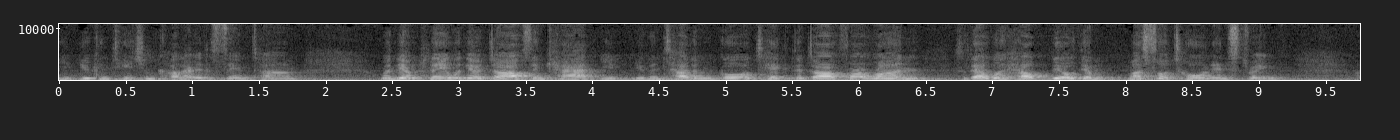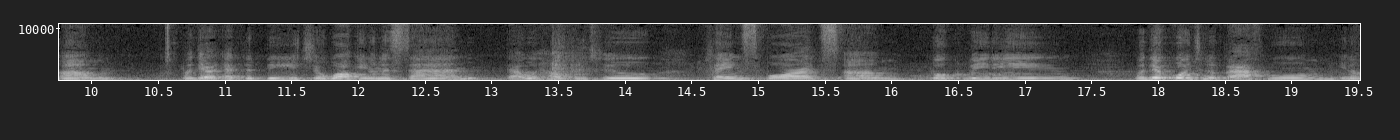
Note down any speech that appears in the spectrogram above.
you, you, can teach him color at the same time. When they're playing with their dogs and cat, you, you can tell them, go take the dog for a run, so that will help build their muscle tone and strength. Um, when they're at the beach, they're walking on the sand, that will help them to playing sports, um, book reading. When they're going to the bathroom, you know,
